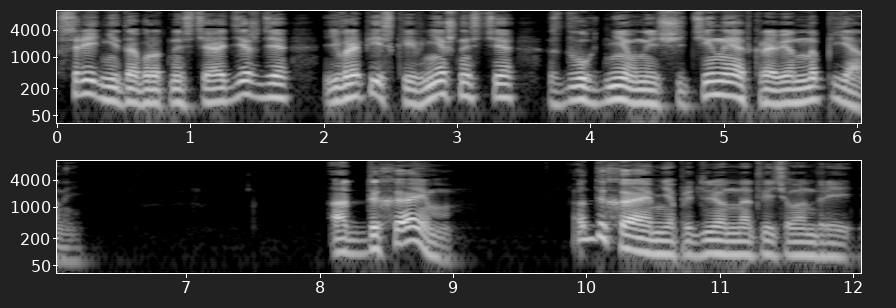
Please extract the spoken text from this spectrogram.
в средней добротности одежде, европейской внешности, с двухдневной щетиной откровенно пьяный. «Отдыхаем?» «Отдыхаем», — неопределенно ответил Андрей.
